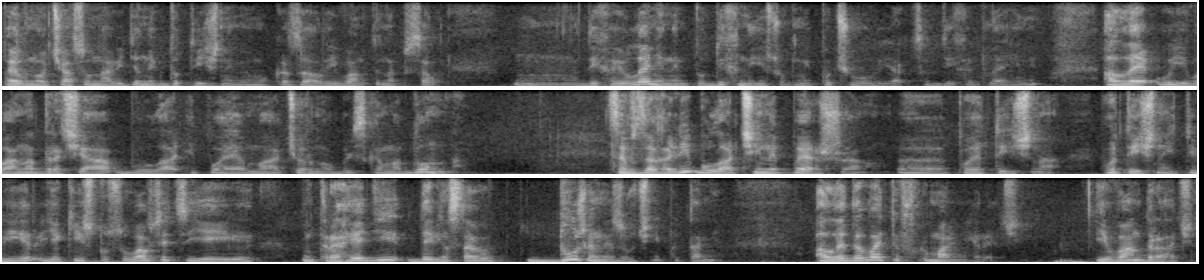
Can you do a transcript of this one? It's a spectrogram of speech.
певного часу навіть анекдотичним. Йому казали, Іван, ти написав дихаю Леніним, то дихни, щоб ми почули, як це дихати Леніним. Але у Івана Драча була і поема Чорнобильська Мадонна. Це взагалі була чи не перша е, поетична, поетичний твір, який стосувався цієї трагедії, де він ставив дуже незручні питання. Але давайте формальні речі. Іван Драч,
